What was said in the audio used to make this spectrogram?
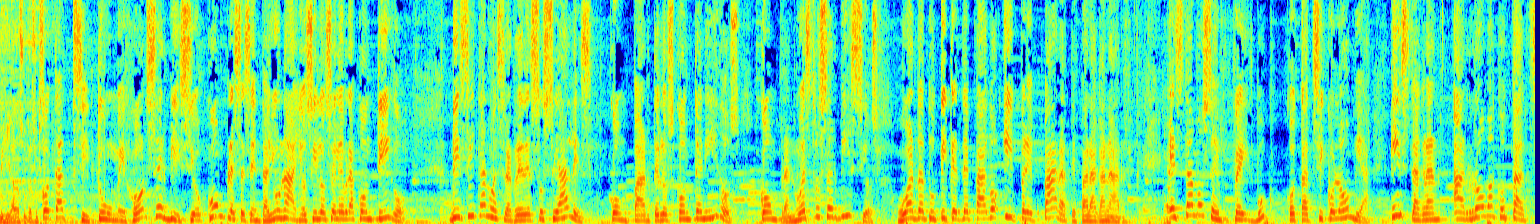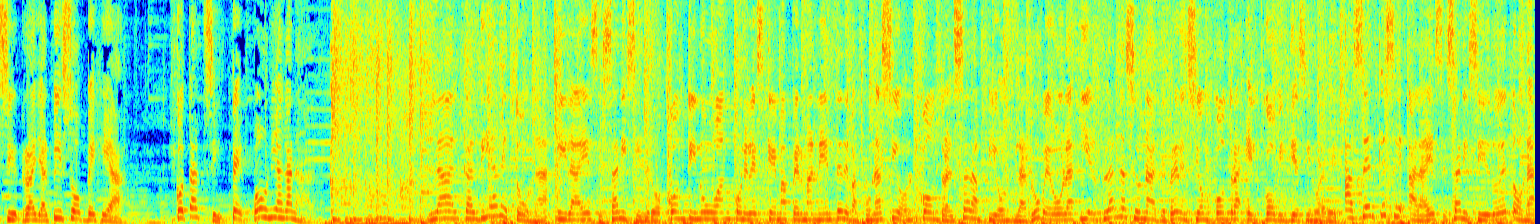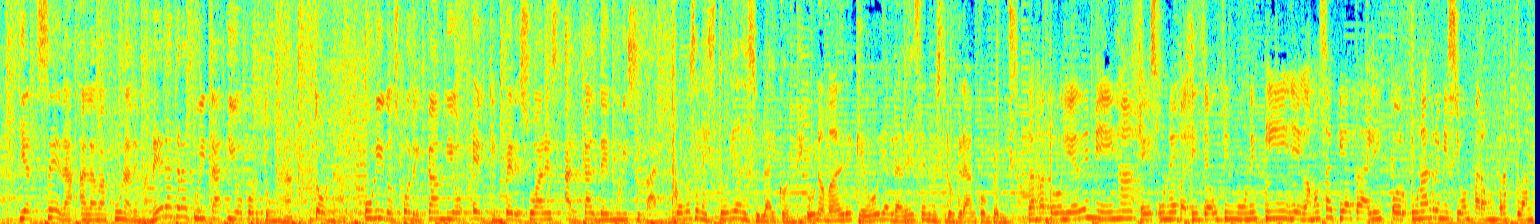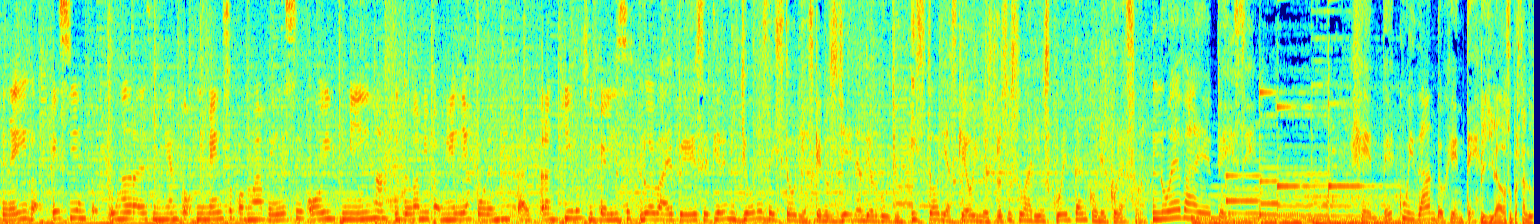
Vigilado Super Cotaxi, tu mejor servicio, cumple 61 años y lo celebra contigo. Visita nuestras redes sociales, comparte los contenidos, compra nuestros servicios, guarda tu ticket de pago y prepárate para ganar. Estamos en Facebook, Cotaxi Colombia, Instagram, arroba Cotaxi, raya al piso, BGA. Cotaxi te pone a ganar. La alcaldía de Tona y la S San Isidro continúan con el esquema permanente de vacunación contra el sarampión, la rubeola y el Plan Nacional de Prevención contra el COVID-19. Acérquese a la S San Isidro de Tona y acceda a la vacuna de manera gratuita y oportuna. Tona, Unidos por el Cambio, Elkin Pérez Suárez, alcalde municipal. Conoce la historia de Zulay Conde, una madre que hoy agradece nuestro gran compromiso. La patología de mi hija es una hepatitis autoinmune y y llegamos aquí a Cali por una remisión para un trasplante de hígado. ¿Qué siento? Un agradecimiento inmenso por Nueva EPS. Hoy mi hija y toda mi familia podemos estar tranquilos y felices. Nueva EPS tiene millones de historias que nos llenan de orgullo. Historias que hoy nuestros usuarios cuentan con el corazón. Nueva EPS. Gente cuidando gente. Vigilado Supersalud.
